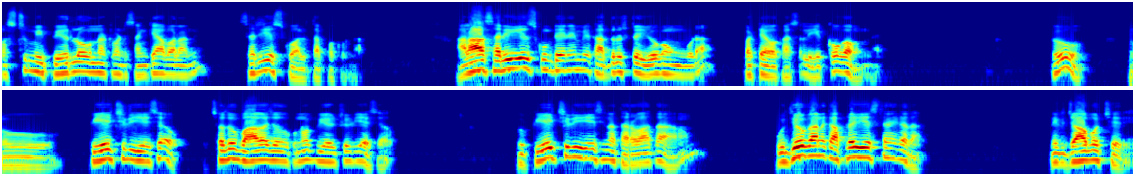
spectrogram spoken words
ఫస్ట్ మీ పేరులో ఉన్నటువంటి సంఖ్యాబలాన్ని సరి చేసుకోవాలి తప్పకుండా. అలా సరి చేసుకుంటేనే మీకు అదృష్ట యోగం కూడా పట్టే అవకాశాలు ఎక్కువగా ఉన్నాయి. నువ్వు నువ్వు పిహెచ్డి చేసావు. చదువు బాగా చదువుకున్నావు పిహెచ్డి చేసావు. నువ్వు పిహెచ్డి చేసిన తర్వాత ఉద్యోగానికి అప్లై చేస్తేనే కదా నీకు జాబ్ వచ్చేది.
